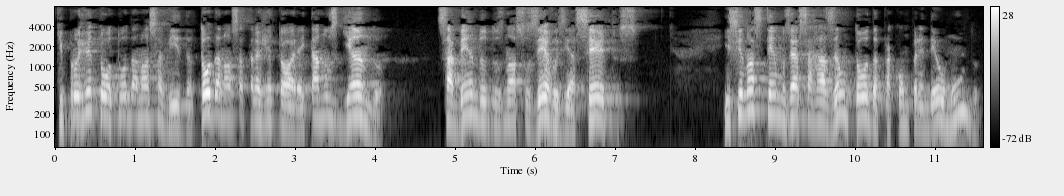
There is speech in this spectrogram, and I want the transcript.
que projetou toda a nossa vida, toda a nossa trajetória e está nos guiando, sabendo dos nossos erros e acertos, e se nós temos essa razão toda para compreender o mundo,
